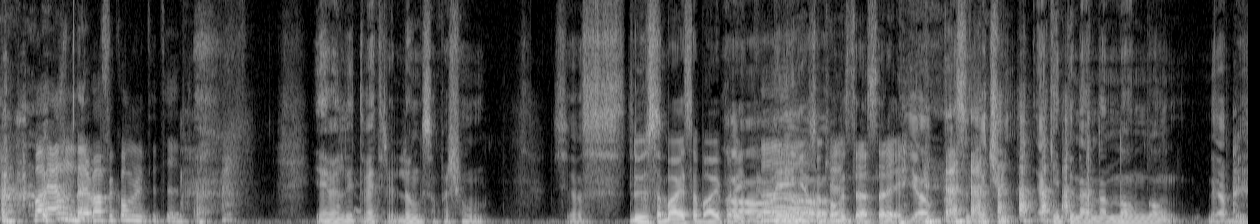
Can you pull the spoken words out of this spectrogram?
Vad händer? Varför kommer du inte i tid? Jag är väldigt vet du, lugn som person. Så jag, Du är sabaj sabaj på Ja. riktigt. Det är ingen som okej. kommer stressa dig. jag, alltså, jag, tror, jag kan inte nämna någon gång där jag blir,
